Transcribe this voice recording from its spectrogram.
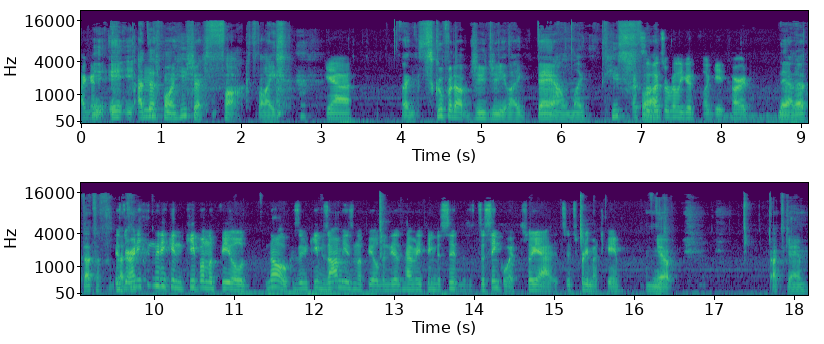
I get. he- at this point, he's just fucked. Like, Yeah, like scoop it up, GG. Like, damn. Like, he's that's a, that's a really good floodgate card. Yeah, that, that's a. Is there a- anything that he can keep on the field? No, because if he keeps zombies in the field, then he doesn't have anything to sync, to sync with. So yeah, it's it's pretty much game. Yep. That's game.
